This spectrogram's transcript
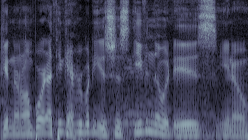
getting it on board. I think Yeah. everybody is just even though it is you know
